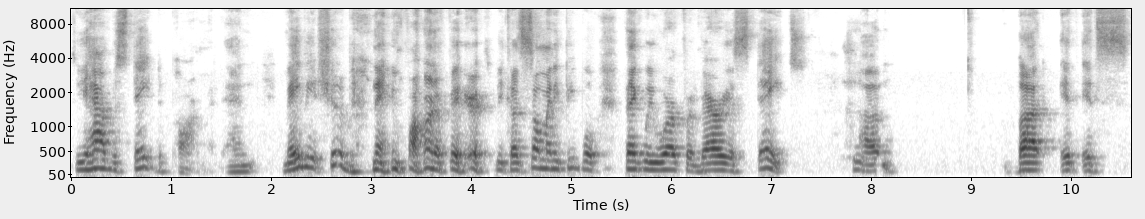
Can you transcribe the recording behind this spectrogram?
So you have the State Department, and maybe it should have been named Foreign Affairs because so many people think we work for various states. Hmm. Um, but it, it's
